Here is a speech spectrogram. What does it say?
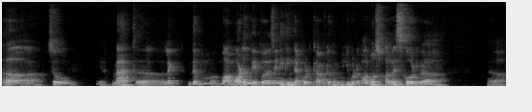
Uh, so, math, uh, like the mo- mo- model papers, anything that would come to him, he would almost always score uh, uh,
